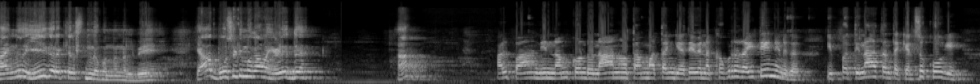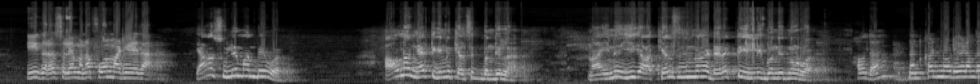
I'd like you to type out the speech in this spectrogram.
ನಾ ಇನ್ನೂ ಈಗರ ಕೆಲಸದಿಂದ ಬಂದನಲ್ವಿ? ಯಾವ ಬೂಸಡಿ ಮಗ ಅವ ಹೇಳಿದ್ದೆ? ಹಾಂ? ಅಲ್ಪ ನೀನು ನಂಬ್ಕೊಂಡು ನಾನು ತಮ್ಮ ತಂಗಿ ಅದೇವೇನ ಕಬ್ರ ರೈತಿ ನಿನಗೆ. ಇಪ್ಪತ್ತು ದಿನ ಆತಂತ ಕೆಲ್ಸಕ್ಕೆ ಹೋಗಿ. ಈಗರ ಸುಲೇಮನ ಫೋನ್ ಮಾಡಿ ಹೇಳಿದ. ಯಾವ ಸುಲೇಮಾನ್ ಬೇವ? ಅವನ ನೆಟ್ಗೆ ಇನ್ನೂ ಕೆಲ್ಸಕ್ಕೆ ಬಂದಿಲ್ಲ. ನಾ ಇನ್ನು ಈಗ ಆ ಕೆಲಸದಿಂದನೇ ಡೈರೆಕ್ಟ್ ಇಲ್ಲಿಗೆ ಬಂದಿದ್ ನೋಡುವ. ಹೌದಾ? ನನ್ನ ಕಣ್ಣು ನೋಡಿ ಹೇಳಂಗ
